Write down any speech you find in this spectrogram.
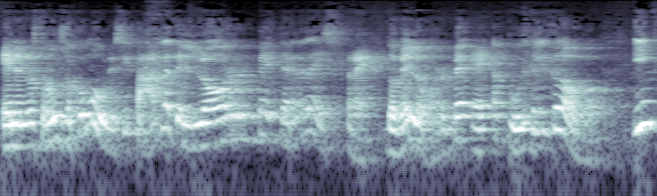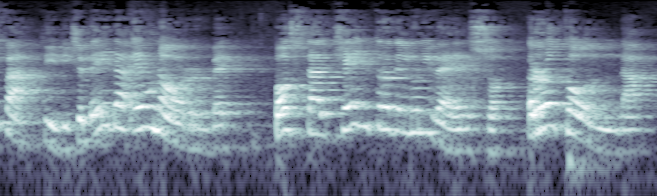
e nel nostro uso comune si parla dell'orbe terrestre, dove l'orbe è appunto il globo. Infatti, dice Beda, è un orbe posta al centro dell'universo, rotonda.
